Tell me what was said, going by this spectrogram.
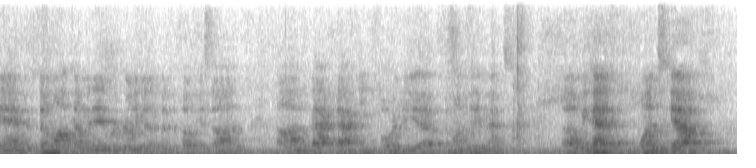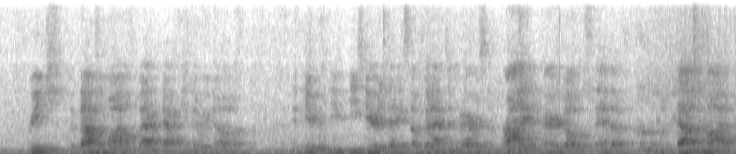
And with Philmont coming in, we're really going to put the focus on, on the backpacking for the, uh, the monthly events. Uh, we've had one scout reach a thousand miles backpacking that we know of. And he, he's here today, so I'm gonna have to embarrass him. Ryan, go, stand up. Thousand miles.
